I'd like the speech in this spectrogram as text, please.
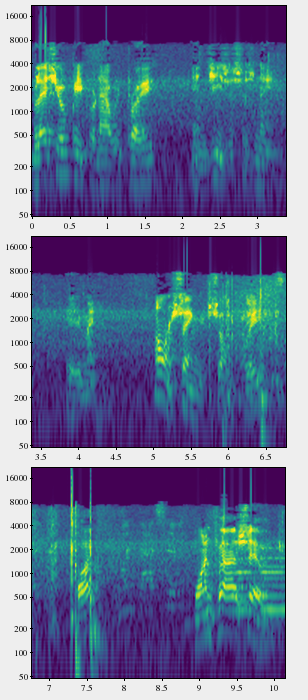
Bless your people now, we pray. In Jesus' name, amen. I want to sing you a song, please. What? 157. 157.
